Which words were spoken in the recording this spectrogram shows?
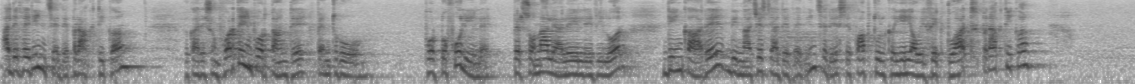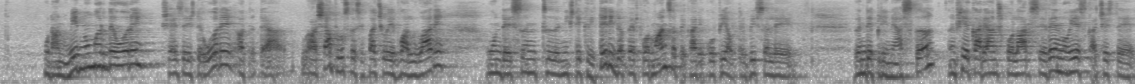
adeverințe de practică, care sunt foarte importante pentru portofoliile personale ale elevilor, din care, din aceste adeverințe, este faptul că ei au efectuat practică, un anumit număr de ore, 60 de ore, atâtea, așa, plus că se face o evaluare unde sunt niște criterii de performanță pe care copiii au trebuit să le îndeplinească. În fiecare an școlar se renoiesc aceste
